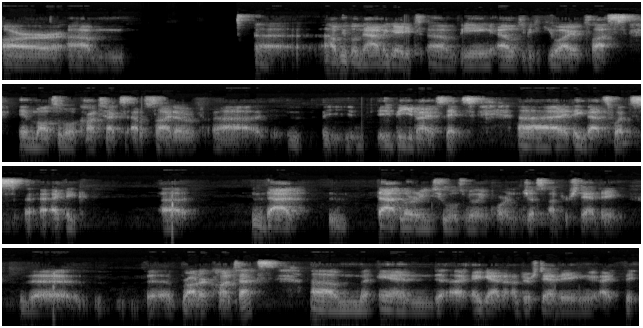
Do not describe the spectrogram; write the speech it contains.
are. Um, uh, how people navigate uh, being LGBTQI plus in multiple contexts outside of uh, the United States. Uh, I think that's what's. I think uh, that that learning tool is really important. Just understanding the the broader context, um, and again, understanding. I think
